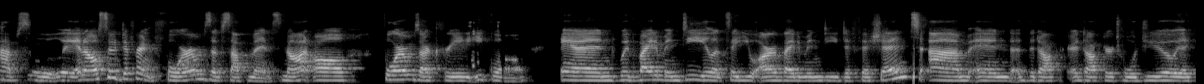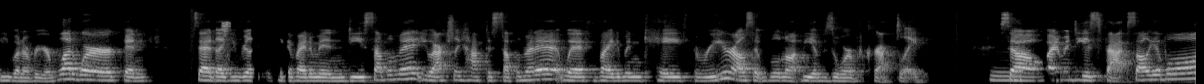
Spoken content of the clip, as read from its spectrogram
Absolutely. And also different forms of supplements. Not all forms are created equal. And with vitamin D, let's say you are vitamin D deficient, um, and the doc- doctor told you, like he went over your blood work and said like you really need to take a vitamin D supplement, you actually have to supplement it with vitamin K3 or else it will not be absorbed correctly. So, hmm. vitamin D is fat soluble,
